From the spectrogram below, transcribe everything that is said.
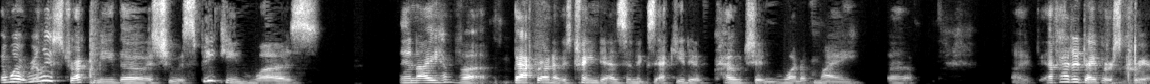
and what really struck me though as she was speaking was and I have a background. I was trained as an executive coach, and one of my uh, I've had a diverse mm-hmm. career.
